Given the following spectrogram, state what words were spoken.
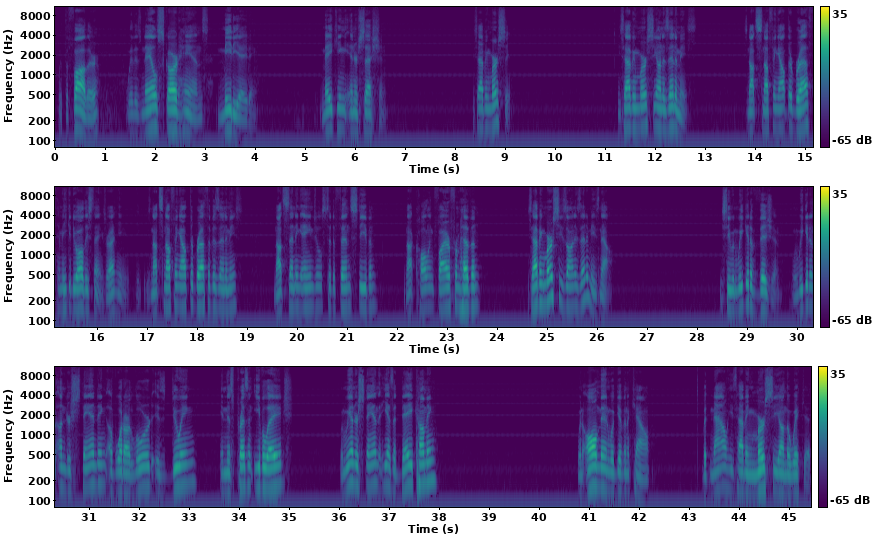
with the Father with his nail scarred hands, mediating, making intercession. He's having mercy. He's having mercy on his enemies. He's not snuffing out their breath. I mean, he could do all these things, right? He, he's not snuffing out the breath of his enemies, not sending angels to defend Stephen, not calling fire from heaven. He's having mercies on his enemies now. You see, when we get a vision, when we get an understanding of what our Lord is doing in this present evil age, when we understand that He has a day coming when all men will give an account, but now He's having mercy on the wicked,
